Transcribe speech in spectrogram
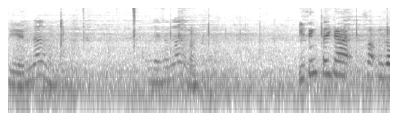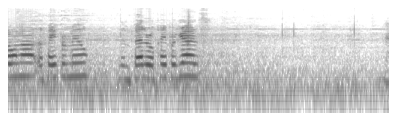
Yeah. There's another one. There's another one. You think they got something going on at the paper mill? Them federal paper guys? No.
